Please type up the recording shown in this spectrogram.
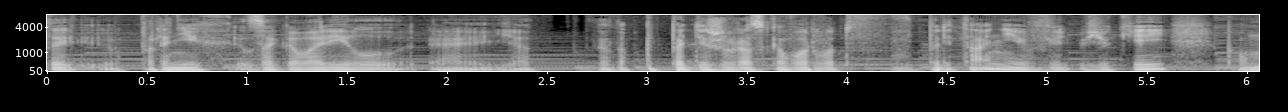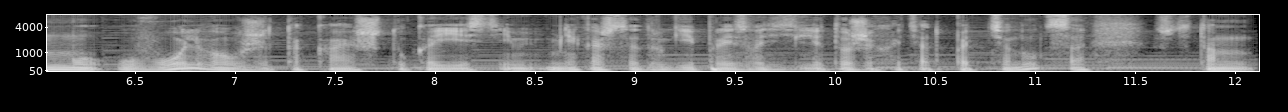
ты про них заговорил, э, я когда поддержу разговор вот в Британии, в UK, по-моему, у Volvo уже такая штука есть, и мне кажется, другие производители тоже хотят подтянуться, что там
